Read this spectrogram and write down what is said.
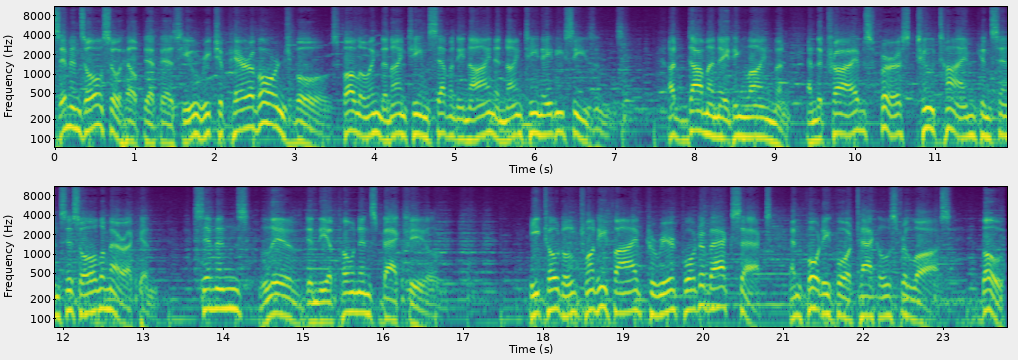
Simmons also helped FSU reach a pair of Orange Bowls following the 1979 and 1980 seasons. A dominating lineman and the tribe's first two-time consensus All-American. Simmons lived in the opponent's backfield. He totaled 25 career quarterback sacks and 44 tackles for loss, both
